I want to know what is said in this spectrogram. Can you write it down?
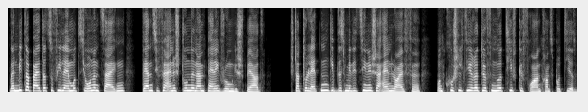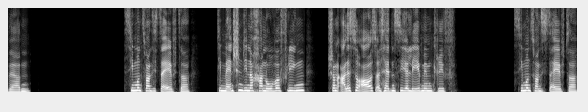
Wenn Mitarbeiter zu viele Emotionen zeigen, werden sie für eine Stunde in ein Panic Room gesperrt. Statt Toiletten gibt es medizinische Einläufe und Kuscheltiere dürfen nur tiefgefroren transportiert werden. 27.11. Die Menschen, die nach Hannover fliegen, schauen alle so aus, als hätten sie ihr Leben im Griff. 27.11.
